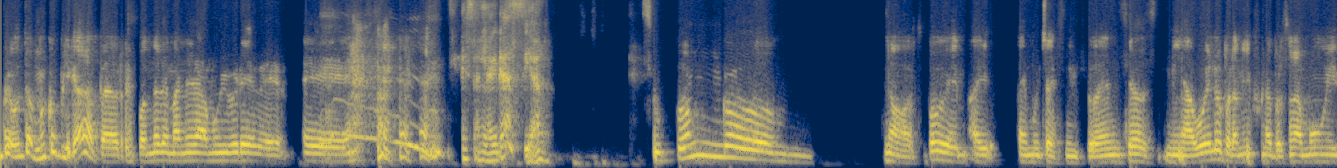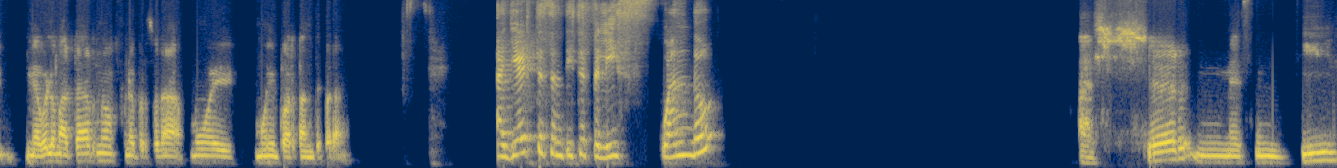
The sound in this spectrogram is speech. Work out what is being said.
Pregunta muy complicada para responder de manera muy breve. Eh, Esa es la gracia. Supongo. No, supongo que hay, hay muchas influencias. Mi abuelo para mí fue una persona muy. Mi abuelo materno fue una persona muy, muy importante para mí. ¿Ayer te sentiste feliz? ¿Cuándo? Ayer me sentí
